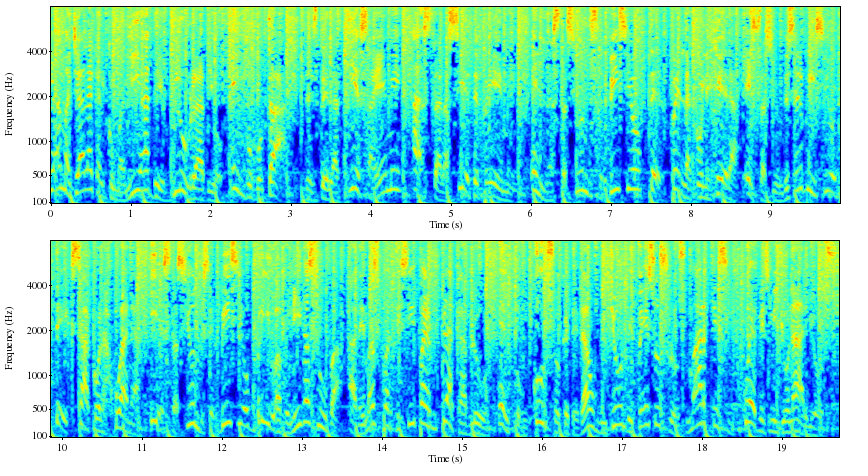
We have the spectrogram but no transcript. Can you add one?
Reclama ya la calcomanía de Blue Radio en Bogotá, desde las 10 a.m. hasta las 7 p.m. En la estación de servicio Terpel La Conejera, estación de servicio Texaco La Juana y estación de servicio Brío Avenida Suba. Además participa en Placa Blue, el concurso que te da un millón de pesos los martes y jueves millonarios.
